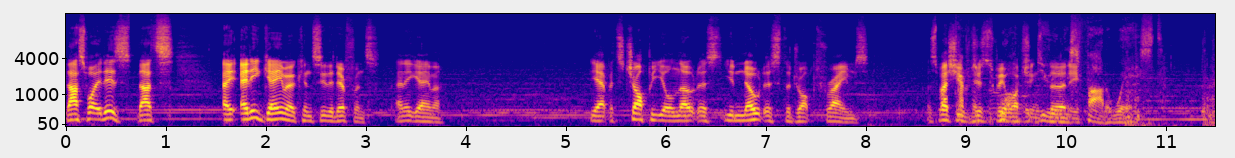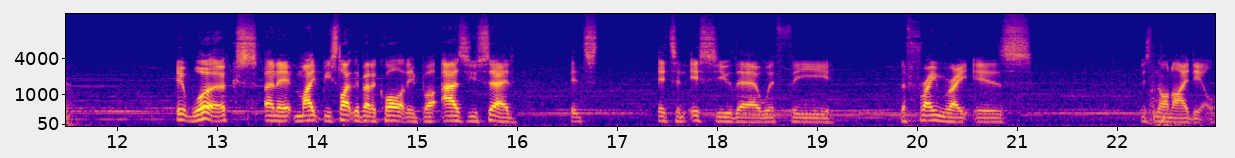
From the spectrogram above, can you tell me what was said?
that's what it is. That's a, any gamer can see the difference. Any gamer. Yep, it's choppy. You'll notice. You notice the dropped frames, especially if you've just been of twat are watching doing 30 this far west? It works and it might be slightly better quality, but as you said, it's it's an issue there with the the frame rate is is non-ideal.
